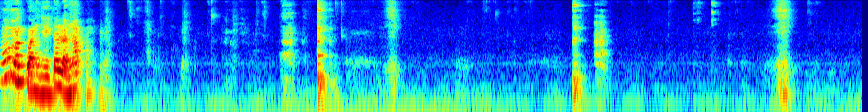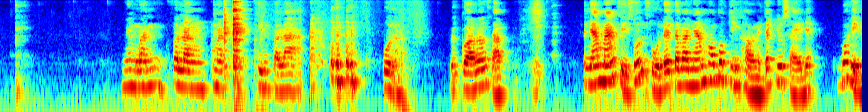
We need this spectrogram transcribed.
อ๋อมากวนดีตัวละเนาะ แมงวันฝรั่งมากินปลาปุ่นอะไปกอโทรศัพท์อันย้ำมันสี่ศูนย์ศูนย์เลยแต่ว่าย้ำเขาบ่กินเขาเนี่ยจักยู่ใส่เด้บ่เห็น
